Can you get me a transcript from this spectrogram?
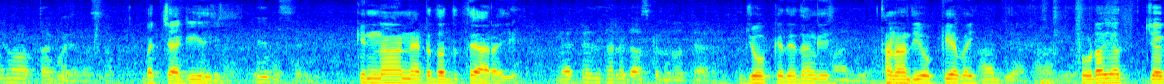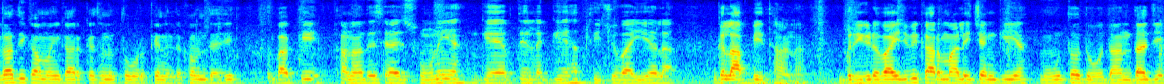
ਇਹਨੂੰ ਹਫਤਾ ਕੁ ਹੋਇਆ ਬਸ। ਬੱਚਾ ਕੀ ਹੈ ਜੀ? ਇਹ ਦੱਸਿਆ ਜੀ। ਕਿੰਨਾ ਨੈਟ ਦੁੱਧ ਤਿਆਰ ਹੈ ਜੀ? ਨੈਟੇ ਦੇ ਥੱਲੇ 10 ਕਿਲੋ ਦੁੱਧ ਤਿਆਰ ਹੈ ਜੋਕ ਕੇ ਦੇ ਦਾਂਗੇ। ਹਾਂਜੀ ਥਣਾ ਦੀ ਓਕੇ ਆ ਬਾਈ। ਹਾਂਜੀ ਹਾਂ ਹਾਂਜੀ ਥੋੜਾ ਜਿਹਾ ਜਗ੍ਹਾ ਦੀ ਕਮਾਈ ਕਰਕੇ ਤੁਹਾਨੂੰ ਤੋੜ ਕੇ ਨਹੀਂ ਦਿਖਾਉਂਦੇ ਜੀ। ਬਾਕੀ ਥਣਾ ਦੇ ਸਾਈਜ਼ ਸੋਹਣੇ ਆ। ਗੈਪ ਤੇ ਲੱਗੇ ਹੱਥੀ ਚਵਾਈ ਵਾਲਾ। ਗੁਲਾਬੀ ਥਾਣਾ। ਬਰੀਡ ਵਾਈਜ਼ ਵੀ ਕਰਮ ਵਾਲੀ ਚੰਗੀ ਆ। ਮੂੰਹ ਤੋਂ ਦੋ ਦੰਦ ਆ ਜੀ।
